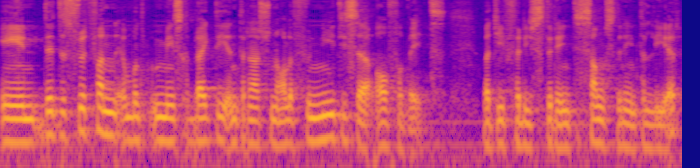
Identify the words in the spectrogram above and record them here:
En dit is soort van ons mense gebruik die internasionale fonetiese alfabet wat jy vir die studente sangstudente leer.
